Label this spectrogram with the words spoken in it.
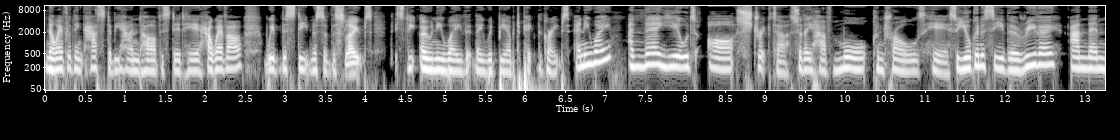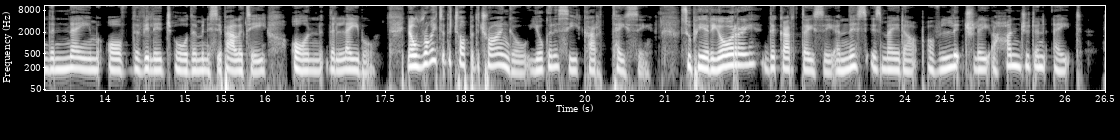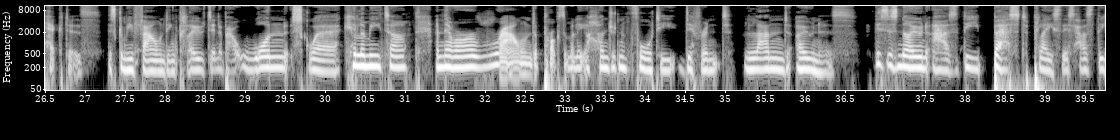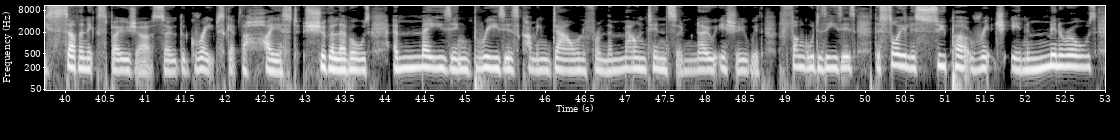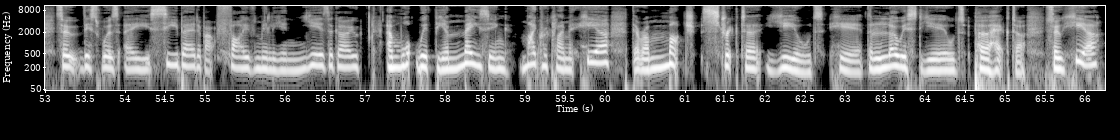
Now, everything has to be hand harvested here. However, with the steepness of the slopes, it's the only way that they would be able to pick the grapes anyway. And their yields are stricter, so they have more controls here. So you're going to see the Rive and then the name of the village or the municipality on the label. Now, right at the top of the triangle, you're going to see Cartizze, Superiore de Cartizze, and this is made up of literally 108 hectares. This can be found enclosed in about one square kilometre, and there are around approximately 140 different landowners. This is known as the best place. This has the southern exposure, so the grapes get the highest sugar levels, amazing breezes coming down from the mountains, so no issue with fungal diseases. The soil is super rich in minerals, so this was a seabed about 5 million years ago. And what with the amazing microclimate here, there are much stricter yields here, the lowest yields per hectare. So here,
